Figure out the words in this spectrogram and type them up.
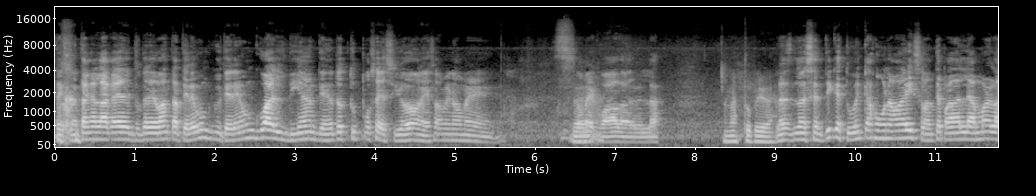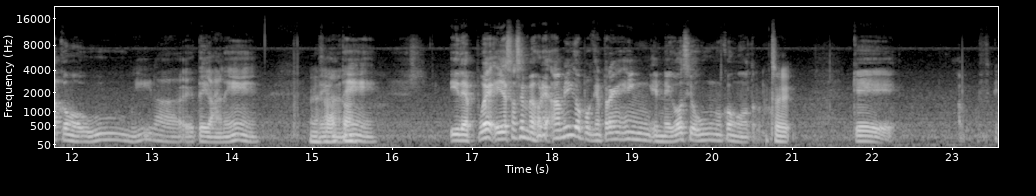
te encuentran en la calle, tú te levantas, tienes un, tienes un guardián, tienes todas tus posesiones, eso a mí no me, no me cuadra, de verdad. Una estupidez. Lo, lo sentí que estuve encajonado ahí solamente para darle a Marla como, uh, mira, eh, te gané, te gané. Y después ellos se hacen mejores amigos porque entran en, en negocio uno con otro. Sí. Que... qué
